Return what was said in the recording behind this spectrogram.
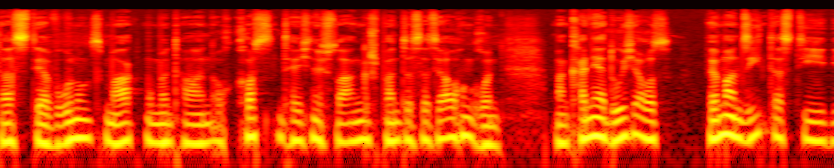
dass der Wohnungsmarkt momentan auch kostentechnisch so angespannt ist, das ist ja auch ein Grund. Man kann ja durchaus, wenn man sieht, dass die,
